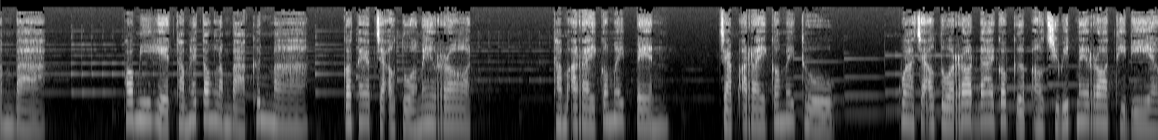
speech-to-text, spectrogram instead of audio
ลำบาก พอมีเหตุทำให้ต้องลำบากขึ้นมา ก็แทบจะเอาตัวไม่รอด ทำอะไรก็ไม่เป็น จับอะไรก็ไม่ถูก กว่าจะเอาตัวรอดได้ก็เกือบเอาชีวิตไม่รอดทีเดียว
